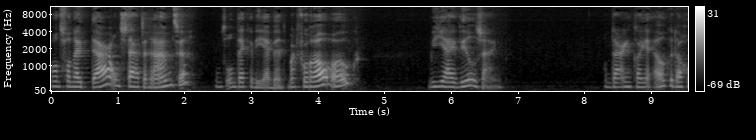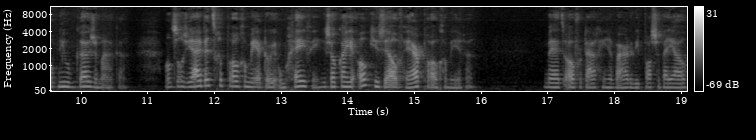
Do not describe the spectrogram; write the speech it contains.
Want vanuit daar ontstaat de ruimte om te ontdekken wie jij bent. Maar vooral ook wie jij wil zijn. Want daarin kan je elke dag opnieuw een keuze maken. Want zoals jij bent geprogrammeerd door je omgeving, zo kan je ook jezelf herprogrammeren. Met overtuigingen en waarden die passen bij jouw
